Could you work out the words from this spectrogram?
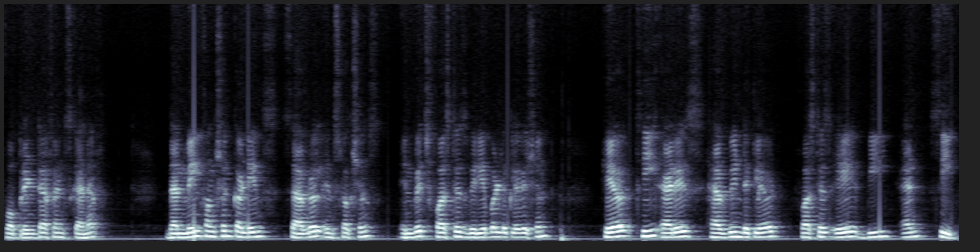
for printf and scanf. Then main function contains several instructions in which first is variable declaration. Here three arrays have been declared. First is A, B and C.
